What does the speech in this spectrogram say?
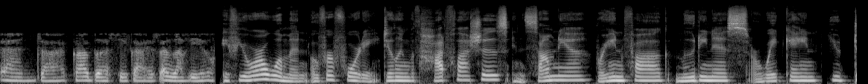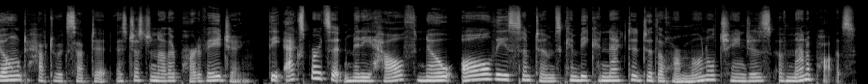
And uh, God bless you guys. I love you. If you're a woman over 40 dealing with hot flashes, insomnia, brain fog, moodiness, or weight gain, you don't have to accept it as just another part of aging. The experts at MIDI Health know all these symptoms can be connected to the hormonal changes of menopause.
